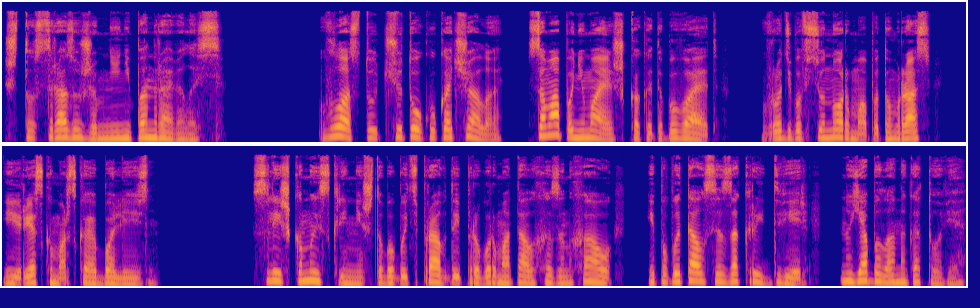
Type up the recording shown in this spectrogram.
что сразу же мне не понравилось. «Влас тут чуток укачала. Сама понимаешь, как это бывает. Вроде бы все норма, а потом раз — и резко морская болезнь». Слишком искренне, чтобы быть правдой, пробормотал Хазенхау и попытался закрыть дверь, но я была наготове.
